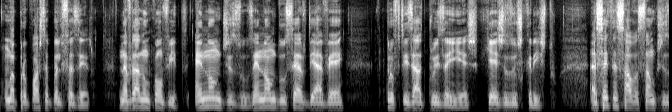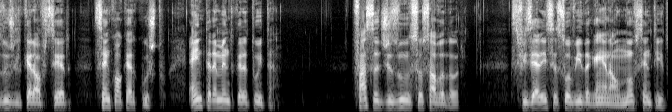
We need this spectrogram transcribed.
uma proposta para lhe fazer. Na verdade, um convite. Em nome de Jesus, em nome do servo de Avé, profetizado por Isaías, que é Jesus Cristo. Aceita a salvação que Jesus lhe quer oferecer sem qualquer custo. É inteiramente gratuita. Faça de Jesus o seu Salvador. Se fizer isso, a sua vida ganhará um novo sentido.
